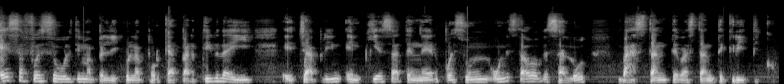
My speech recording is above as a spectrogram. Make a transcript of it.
esa fue su última película porque a partir de ahí eh, Chaplin empieza a tener pues un, un, estado de salud bastante, bastante crítico.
